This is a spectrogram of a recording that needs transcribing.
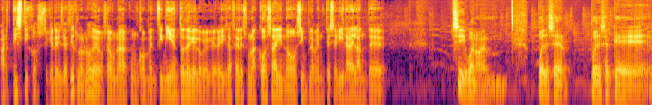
artísticos, si queréis decirlo, ¿no? o sea, un convencimiento de que lo que queréis hacer es una cosa y no simplemente seguir adelante. Sí, bueno, em, puede ser. Puede ser que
